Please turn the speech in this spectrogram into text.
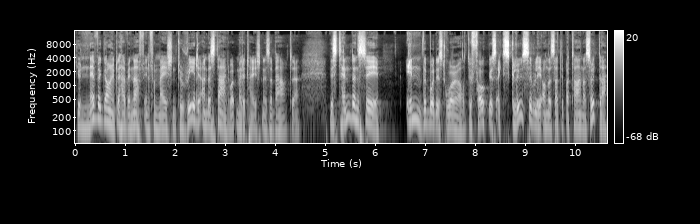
you're never going to have enough information to really understand what meditation is about. Uh, this tendency in the Buddhist world to focus exclusively on the Satipatthana Sutta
